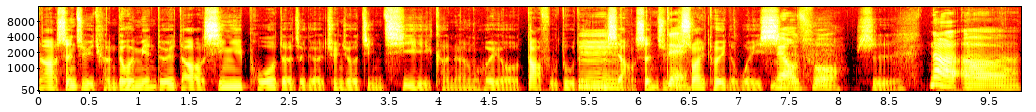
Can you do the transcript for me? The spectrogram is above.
那甚至于可能都会面对到新一波的这个全球景气可能会有大幅度的影响，甚至于衰退的威胁。没有错，是。那呃，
